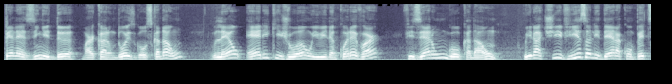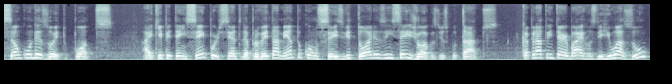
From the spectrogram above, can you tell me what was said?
Pelezinho e Dan marcaram dois gols cada um, Léo, Eric, João e William Corevar fizeram um gol cada um. O Irati Visa lidera a competição com 18 pontos. A equipe tem 100% de aproveitamento com 6 vitórias em 6 jogos disputados. Campeonato Interbairros de Rio Azul,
